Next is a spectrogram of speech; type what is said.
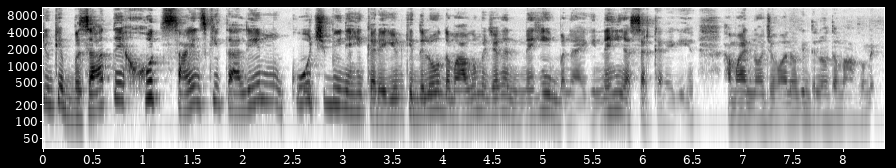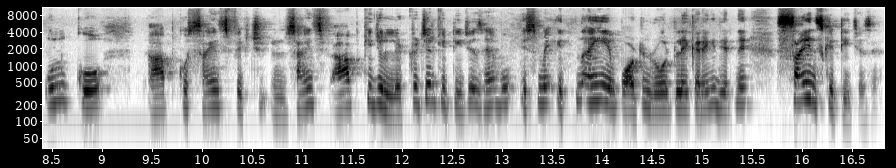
क्योंकि बजाते खुद साइंस की तालीम कुछ भी नहीं करेगी, उनके दिलों दिमागों में जगह नहीं बनाएगी, नहीं असर करेगी हमारे नौजवानों के दिलों दिमागों में। उनको आपको साइंस फिक्शन साइंस, आपके जो लिटरेचर के टीचर्स हैं, वो इसमें इतना ही इंपॉर्टेंट रोल प्ले करेंगे जितने साइंस के टीचर्स हैं।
